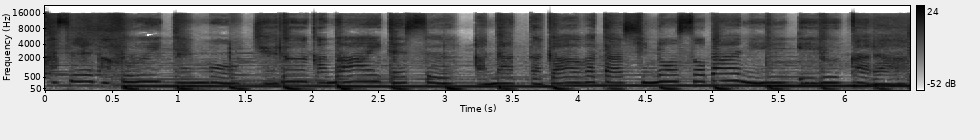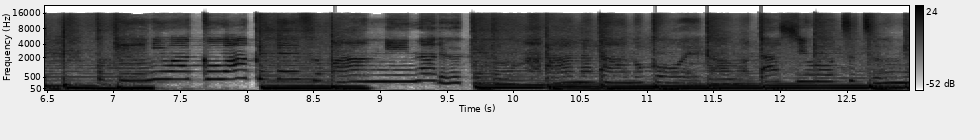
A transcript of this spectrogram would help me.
風が吹いても揺るがないです。あなたが私のそばにいるから。時には怖くて不安になるけど、あなたの声が私を包み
